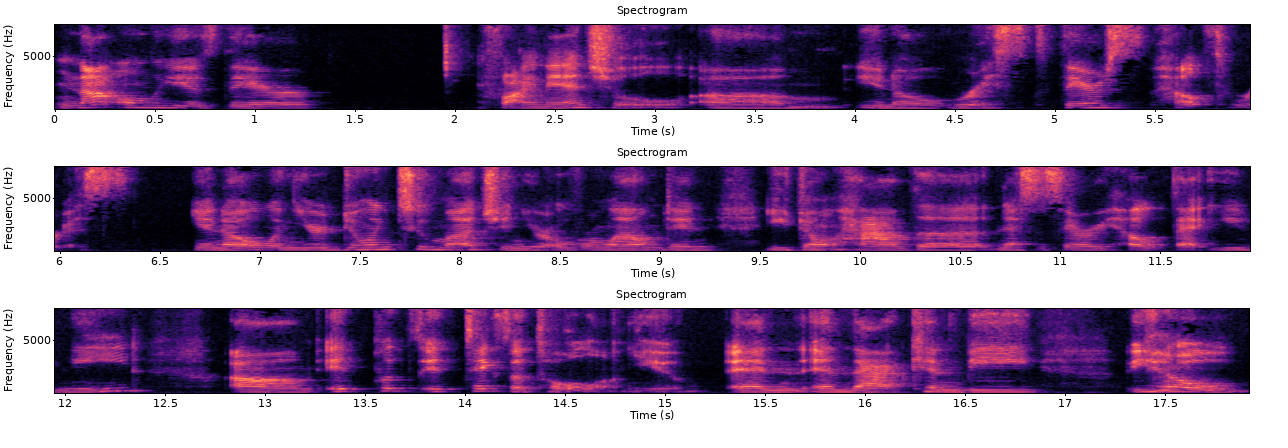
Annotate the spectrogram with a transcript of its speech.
not only is there financial um, you know risks there's health risks you know when you're doing too much and you're overwhelmed and you don't have the necessary help that you need um, it puts it takes a toll on you and and that can be you know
